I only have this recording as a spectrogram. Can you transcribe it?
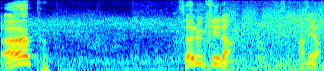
Hop Salut Krillin Ah merde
